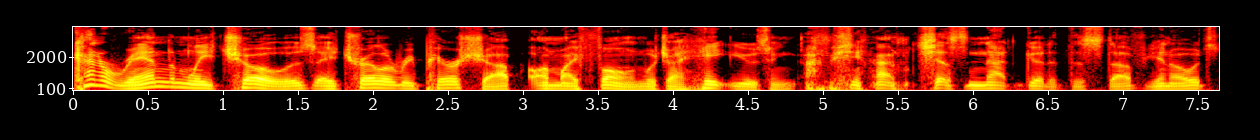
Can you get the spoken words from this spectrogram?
kind of randomly chose a trailer repair shop on my phone, which I hate using. I mean, I'm just not good at this stuff. You know, it's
